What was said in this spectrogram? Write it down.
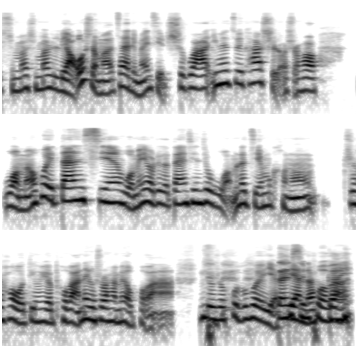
什么什么聊什么，在里面一起吃瓜，因为最开始的时候我们会担心，我们有这个担心，就我们的节目可能。之后订阅破万，那个时候还没有破万啊，就是会不会也担变得跟破万，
